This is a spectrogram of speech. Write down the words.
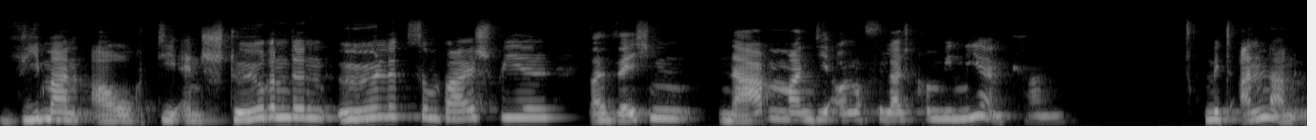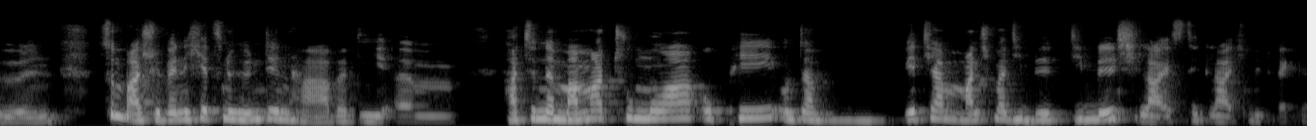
wie man auch die entstörenden Öle zum Beispiel, bei welchen Narben man die auch noch vielleicht kombinieren kann mit anderen Ölen. Zum Beispiel, wenn ich jetzt eine Hündin habe, die ähm, hatte eine Mamatumor-OP und da wird ja manchmal die, die Milchleiste gleich mit weggenommen.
